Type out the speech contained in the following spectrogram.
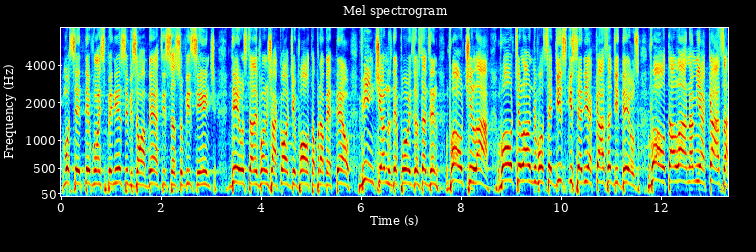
você teve uma experiência de visão aberta, isso é suficiente. Deus está levando Jacó de volta para Betel. 20 anos depois, Deus está dizendo: volte lá, volte lá onde você disse que seria casa de Deus. Volta lá na minha casa,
